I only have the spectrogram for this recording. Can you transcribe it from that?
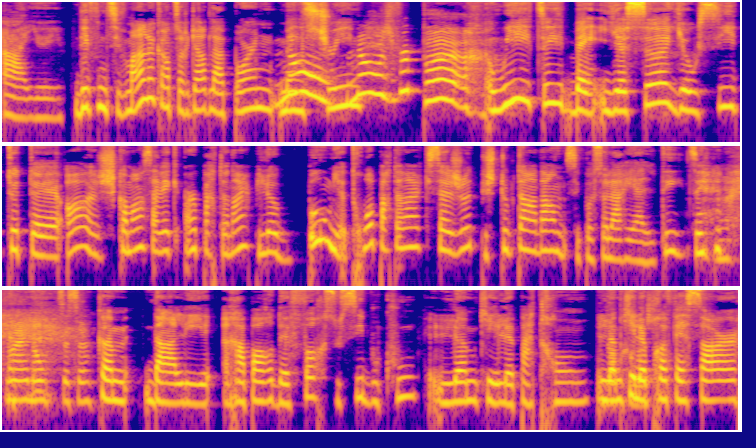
Aïe, aïe. Définitivement, là, quand tu regardes la porn mainstream, Non, non, je veux pas! oui, tu sais, ben, il y a ça, il y a aussi tout, euh, ah, je commence avec un partenaire, puis là, boum, il y a trois partenaires qui s'ajoutent, puis je suis tout le temps dans. C'est pas ça la réalité, tu sais. Ouais, non, c'est ça. Comme dans les rapports de force aussi, beaucoup, l'homme qui est le patron, l'homme qui est le professeur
